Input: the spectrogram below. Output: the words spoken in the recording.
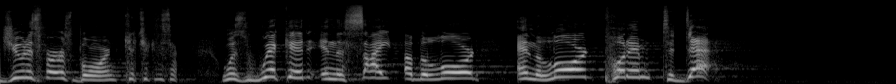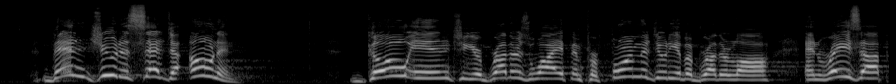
Judah's firstborn, check this out, was wicked in the sight of the Lord, and the Lord put him to death. Then Judah said to Onan, Go in to your brother's wife and perform the duty of a brother in law and raise up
